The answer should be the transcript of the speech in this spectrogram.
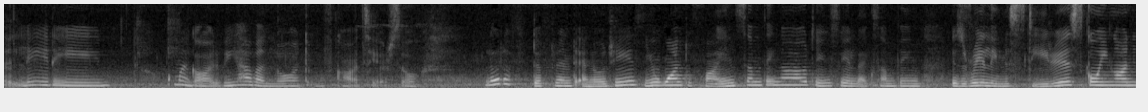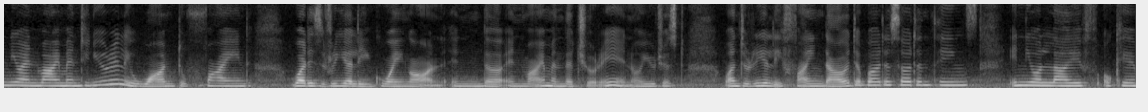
the lady. Oh my god, we have a lot of cards here. So, a lot of different energies. You want to find something out, you feel like something is really mysterious going on in your environment, and you really want to find what is really going on in the environment that you're in, or you just want to really find out about a certain things in your life, okay?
